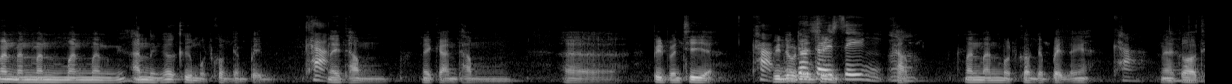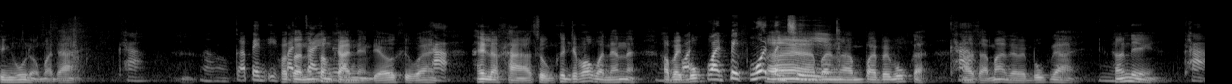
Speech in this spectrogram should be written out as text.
มันมันมันมันมันอันหนึ่งก็คือหมดความจำเป็นค่ะในทำ ในการทำเอ่อปิดบัญชีอะค่ะ Window Window dressing dressing ครับอ่ามันมันหมดความจำเป็นแล้วไงค่ะนะก็ทิ้งหุ้นออกมาได้ค่ะเอ่อก็เป็นอีกเพราะปัจตอนจันั้ยนหต้องการอนึ่งย่างเดียวก็คือว่าค่ะ ให้ราคาสูงขึ้นเฉพาะวันนั้นน่ะเอาไปบุ๊กวันปิดงวดบัญชี เออมันเอาไปไปบุ๊กอะค่ะ เราสามารถเอาไปบุ๊กได้เท่านั้นเอง ค่ะ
